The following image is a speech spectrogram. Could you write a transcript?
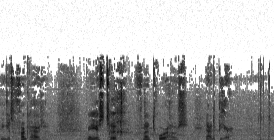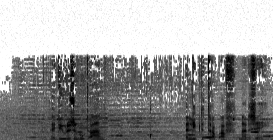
Ingrid van Frankhuizen. Maar eerst terug vanuit het koerhuis naar de pier. Hij duwde zijn hoed aan en liep de trap af naar de zee.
